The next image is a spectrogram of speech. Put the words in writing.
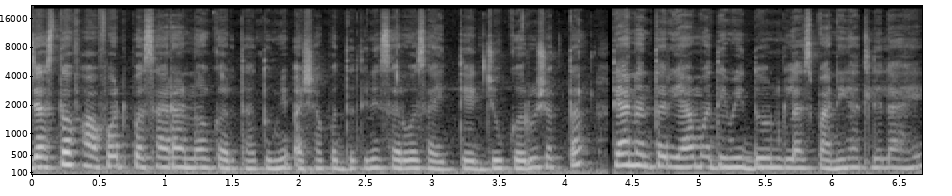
जास्त फाफट पसारा न करता तुम्ही अशा पद्धतीने सर्व साहित्य एकजीव करू शकता. त्यानंतर यामध्ये मी दोन ग्लास पाणी घातलेलं आहे.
